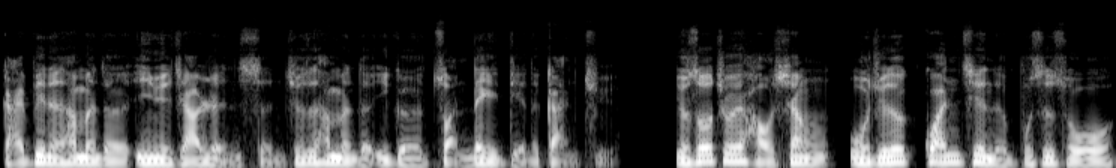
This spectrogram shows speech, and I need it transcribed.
改变了他们的音乐家人生，就是他们的一个转泪点的感觉。有时候就会好像，我觉得关键的不是说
